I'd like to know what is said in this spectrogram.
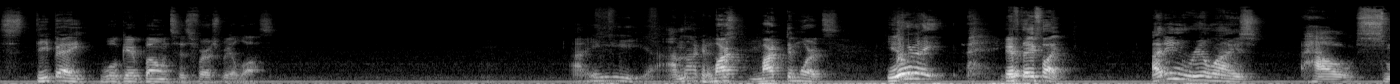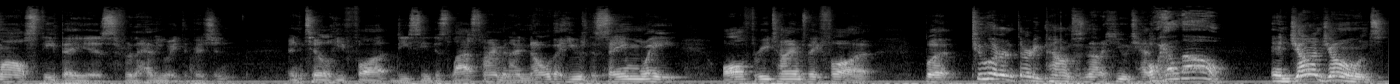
Stipe will give Bones his first real loss. I I'm not gonna Mark, mark them words. You know what I? If they fight, I didn't realize how small Stipe is for the heavyweight division until he fought DC this last time, and I know that he was the same weight all three times they fought. But 230 pounds is not a huge oh hell no! And Jon Jones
